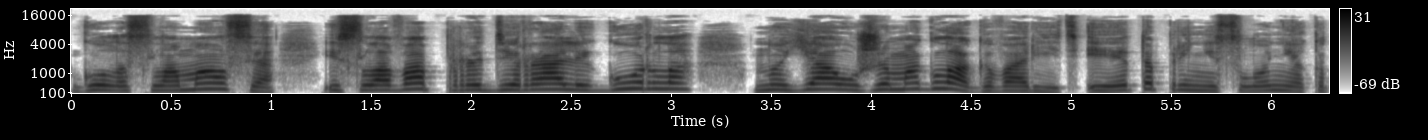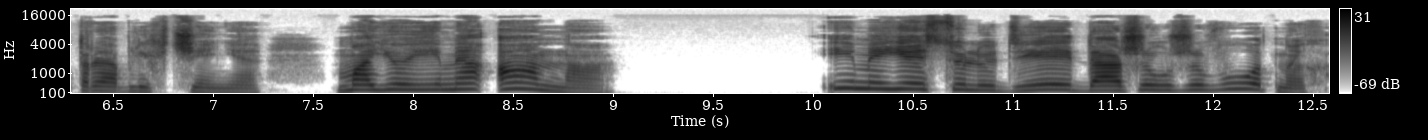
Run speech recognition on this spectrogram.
Голос ломался, и слова продирали горло, но я уже могла говорить, и это принесло некоторое облегчение. «Мое имя Анна». «Имя есть у людей, даже у животных,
